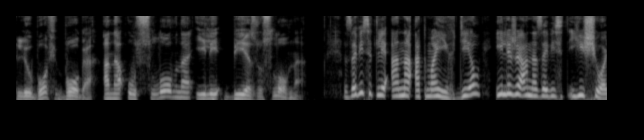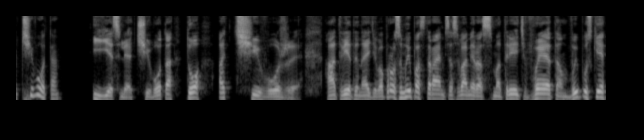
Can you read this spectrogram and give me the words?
Любовь Бога, она условна или безусловна? Зависит ли она от моих дел или же она зависит еще от чего-то? И если от чего-то, то от чего же? Ответы на эти вопросы мы постараемся с вами рассмотреть в этом выпуске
